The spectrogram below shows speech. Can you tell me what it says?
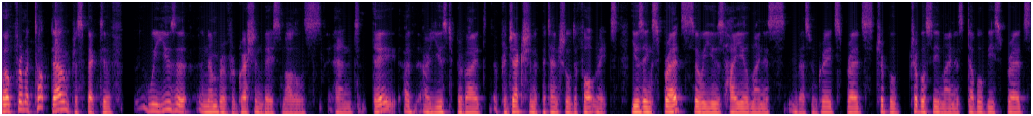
Well, from a top down perspective, we use a, a number of regression based models, and they are, are, used to provide a projection of potential default rates using spreads. So we use high yield minus investment grade spreads, triple, triple C minus double B spreads,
